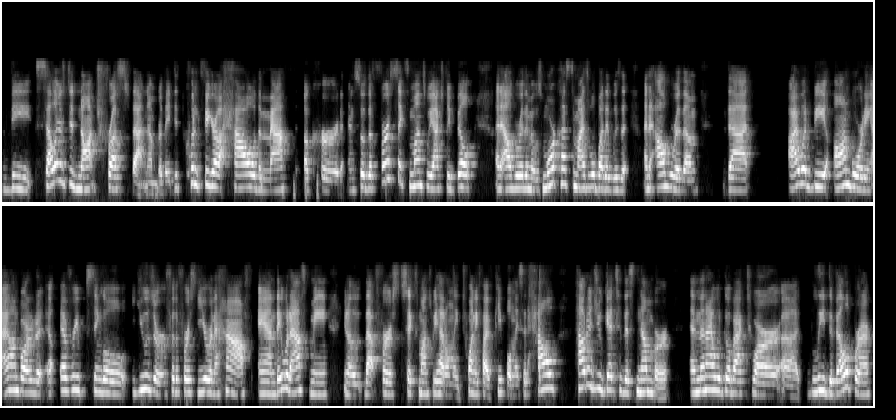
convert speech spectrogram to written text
the sellers did not trust that number. They did, couldn't figure out how the math occurred. And so the first six months, we actually built an algorithm. It was more customizable, but it was an algorithm that I would be onboarding. I onboarded every single user for the first year and a half, and they would ask me, you know, that first six months we had only 25 people, and they said, "How how did you get to this number?" And then I would go back to our uh, lead developer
